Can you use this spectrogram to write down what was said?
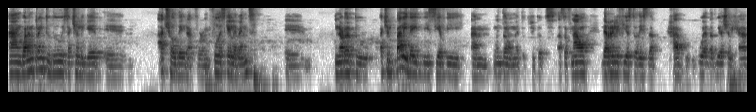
And what I'm trying to do is actually get uh, actual data from full scale events uh, in order to actually validate these CFD and wind tunnel methods because as of now, there are really few studies that have that we actually have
